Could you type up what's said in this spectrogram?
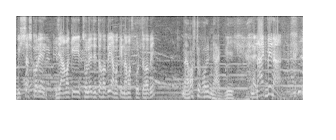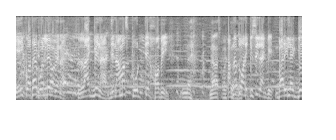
বিশ্বাস করেন যে আমাকে চলে যেতে হবে আমাকে নামাজ পড়তে হবে? নামাজ তো পড়ি লাগবে লাগবে না। এই কথা বললে হবে না। লাগবে না যে নামাজ পড়তে হবে। আপনার তো অনেক কিছুই লাগবে। বাড়ি লাগবে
